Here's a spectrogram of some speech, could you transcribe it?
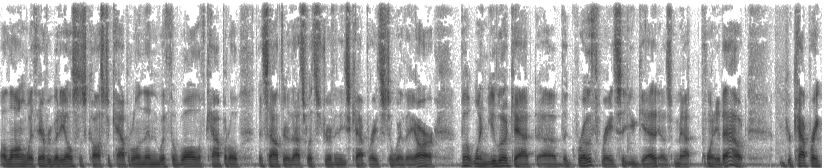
along with everybody else's cost of capital. And then with the wall of capital that's out there, that's what's driven these cap rates to where they are. But when you look at uh, the growth rates that you get, as Matt pointed out, your cap rate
